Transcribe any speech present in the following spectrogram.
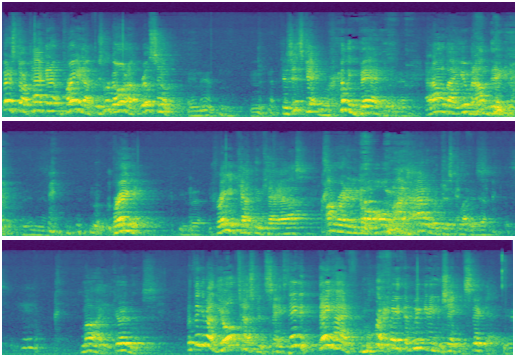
better start packing up and praying up because we're going up real soon. Amen. Because it's getting really bad here. And I don't know about you, but I'm digging it. Bring it. Bring it, Captain Chaos. I'm ready to go home. I had it with this place. My goodness. But think about the Old Testament saints. They, did, they had more faith than we could even shake a stick at. Yeah.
